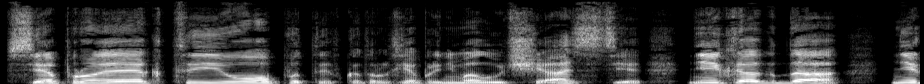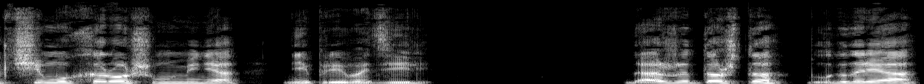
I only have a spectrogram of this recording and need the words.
все проекты и опыты, в которых я принимал участие, никогда ни к чему хорошему меня не приводили. Даже то, что благодаря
